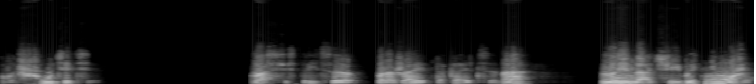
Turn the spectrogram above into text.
Вы шутите? Вас, сестрица, поражает такая цена? Но иначе и быть не может.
